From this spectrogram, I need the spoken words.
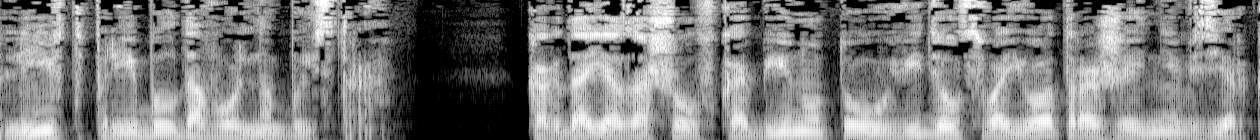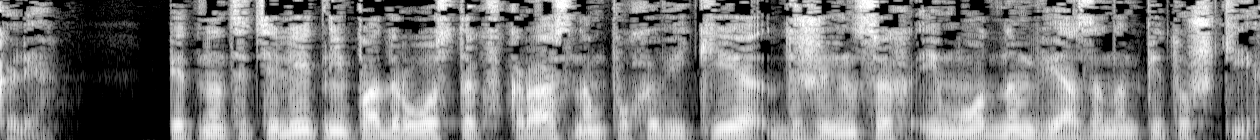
Лифт прибыл довольно быстро. Когда я зашел в кабину, то увидел свое отражение в зеркале. Пятнадцатилетний подросток в красном пуховике, джинсах и модном вязаном петушке.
